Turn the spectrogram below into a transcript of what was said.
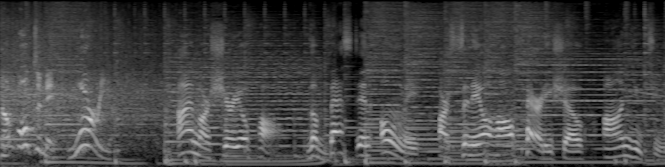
The Ultimate Warrior. I'm ArScheerio Paul, the best and only Arsenio Hall parody show on YouTube.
